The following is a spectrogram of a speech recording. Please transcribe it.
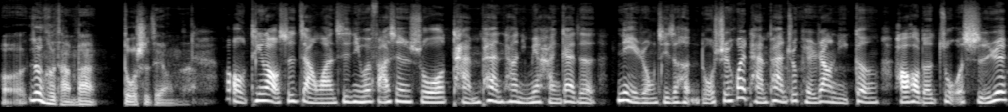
呃，任何谈判都是这样的。哦，听老师讲完，其实你会发现说，谈判它里面涵盖的内容其实很多。学会谈判就可以让你更好好的做事。因为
